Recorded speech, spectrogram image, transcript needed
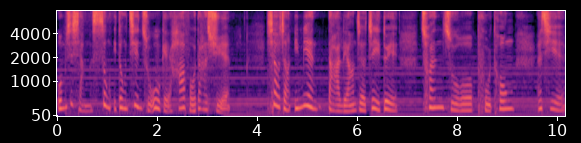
我们是想送一栋建筑物给哈佛大学。”校长一面打量着这一对穿着普通而且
